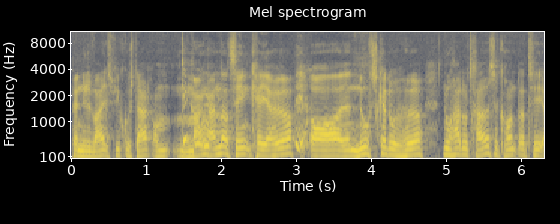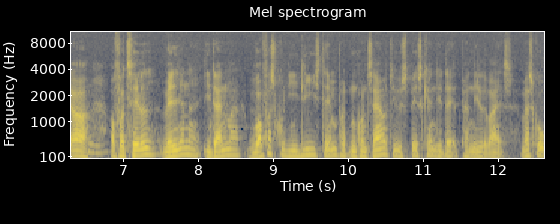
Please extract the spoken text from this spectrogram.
Pernille Weiss, vi kunne snakke om det mange andre ting, kan jeg høre. Ja. Og nu skal du høre, nu har du 30 sekunder til at, mm. at fortælle vælgerne i Danmark, hvorfor skulle de lige stemme på den konservative spidskandidat Pernille Weiss? Værsgo,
